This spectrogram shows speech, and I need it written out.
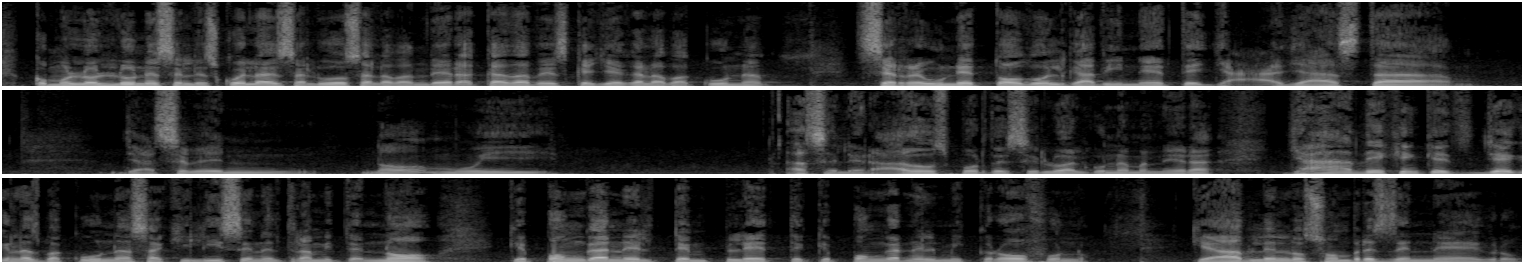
como los lunes en la escuela de saludos a la bandera, cada vez que llega la vacuna se reúne todo el gabinete, ya ya está ya se ven, ¿no? Muy acelerados, por decirlo de alguna manera. Ya dejen que lleguen las vacunas, agilicen el trámite. No, que pongan el templete, que pongan el micrófono, que hablen los hombres de negro,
